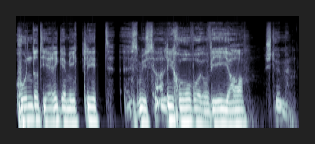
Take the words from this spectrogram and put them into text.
100-jährigen Mitglied, es müssen alle kommen, die wie Ja stimmen.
